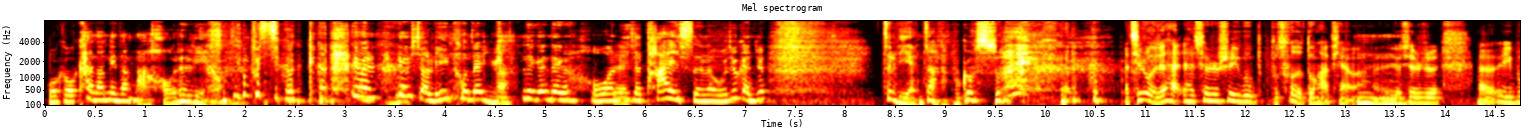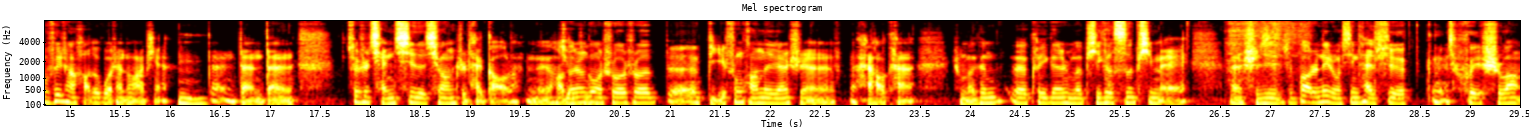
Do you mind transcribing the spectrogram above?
我我看到那张马猴的脸，我就不想看，因为那个小灵童的语，那个那个猴王的印象太深了，我就感觉这脸长得不够帅。其实我觉得还还确实是一部不错的动画片了，嗯尤其是呃一部非常好的国产动画片。嗯但但但确实前期的期望值太高了，嗯好多人跟我说说呃比《疯狂的原始人》还好看，什么跟呃可以跟什么皮克斯媲美，但实际就抱着那种心态去、呃会失望。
